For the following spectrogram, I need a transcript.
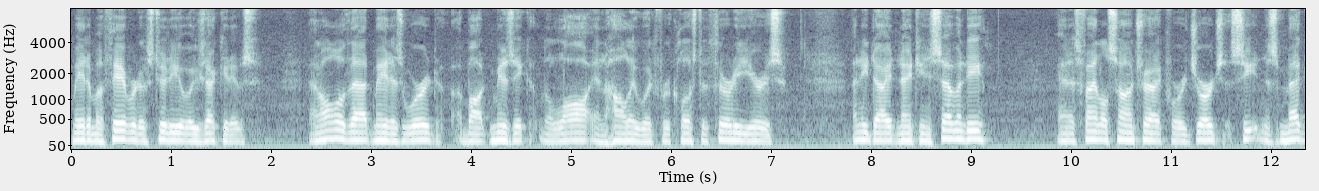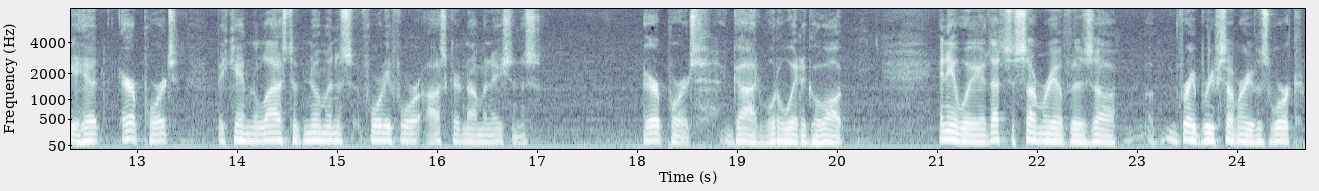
made him a favorite of studio executives. And all of that made his word about music the law in Hollywood for close to 30 years. And he died in 1970, and his final soundtrack for George Seaton's mega hit, Airport, became the last of Newman's 44 Oscar nominations. Airport, God, what a way to go out. Anyway, that's a summary of his, uh, a very brief summary of his work.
